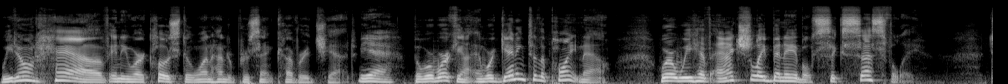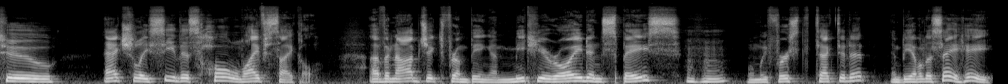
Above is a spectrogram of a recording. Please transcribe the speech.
We don't have anywhere close to 100% coverage yet Yeah. but we're working on it. And we're getting to the point now where we have actually been able successfully to actually see this whole life cycle of an object from being a meteoroid in space mm-hmm. when we first detected it and be able to say, hey,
